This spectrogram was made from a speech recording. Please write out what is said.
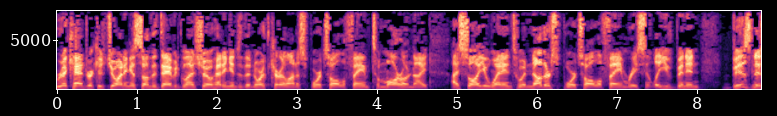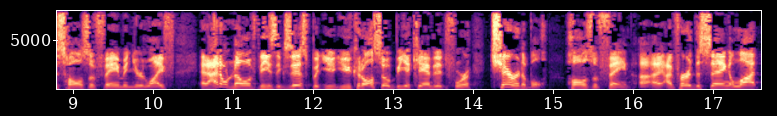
Rick Hendrick is joining us on the David Glenn Show, heading into the North Carolina Sports Hall of Fame tomorrow night. I saw you went into another Sports Hall of Fame recently. You've been in business halls of fame in your life, and I don't know if these exist, but you, you could also be a candidate for charitable halls of fame. Uh, I, I've heard the saying a lot.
